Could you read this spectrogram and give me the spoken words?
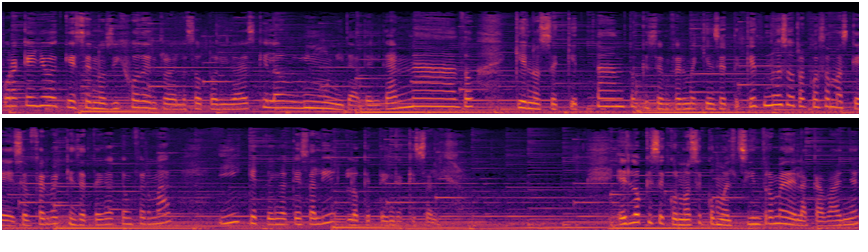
Por aquello de que se nos dijo dentro de las autoridades que la inmunidad del ganado, que no sé qué tanto, que se enferme quien se te, que no es otra cosa más que se enferme quien se tenga que enfermar y que tenga que salir lo que tenga que salir. Es lo que se conoce como el síndrome de la cabaña.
